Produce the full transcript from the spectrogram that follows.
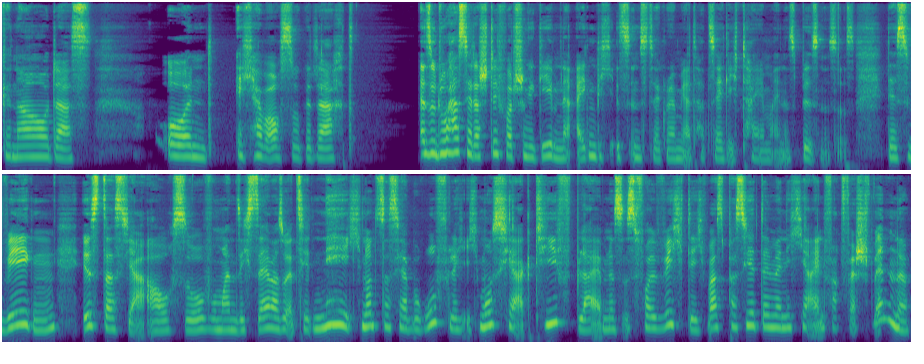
Genau das. Und ich habe auch so gedacht, also du hast ja das Stichwort schon gegeben, ne? eigentlich ist Instagram ja tatsächlich Teil meines Businesses. Deswegen ist das ja auch so, wo man sich selber so erzählt, nee, ich nutze das ja beruflich, ich muss hier aktiv bleiben, das ist voll wichtig. Was passiert denn, wenn ich hier einfach verschwinde?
